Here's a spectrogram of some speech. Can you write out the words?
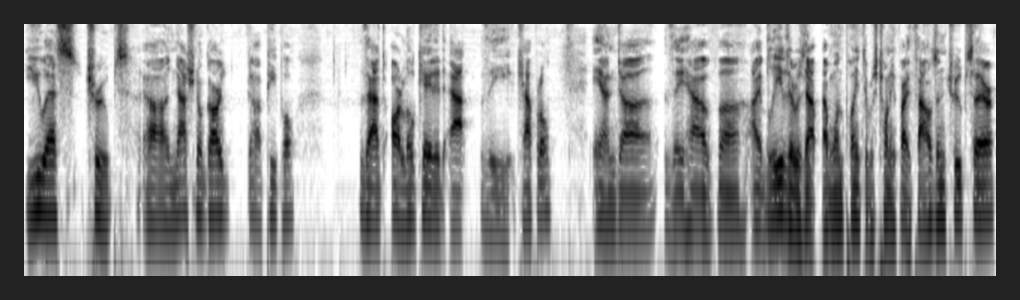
U.S. troops, uh, National Guard uh, people that are located at the Capitol and uh, they have uh, i believe there was at, at one point there was 25000 troops there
